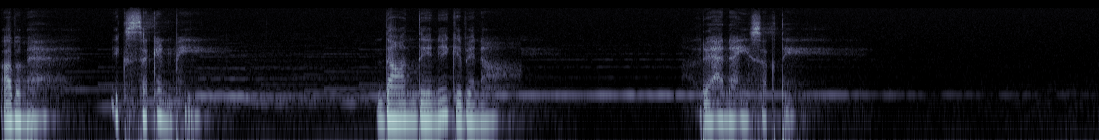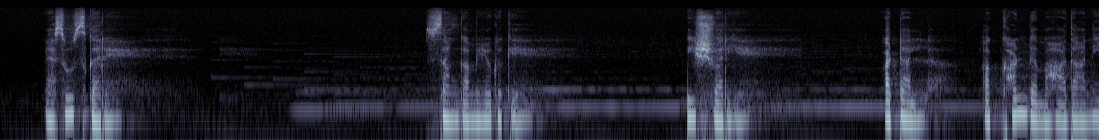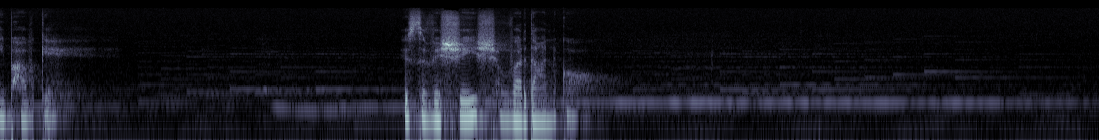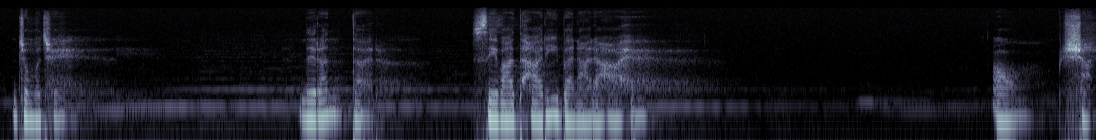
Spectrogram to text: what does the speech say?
अब मैं एक सेकंड भी दान देने के बिना रह नहीं सकती महसूस करें संगम युग के ईश्वरीय, अटल, अखंड महादानी भाव के इस विशेष वरदान को जो मुझे निरंतर सेवाधारी बना रहा है। ओम शांति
